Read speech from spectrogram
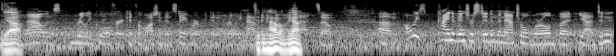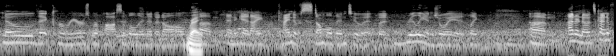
Yeah. and that was really cool for a kid from Washington State where we didn't really have Didn't have them. like yeah. that. So um, always kind of interested in the natural world, but yeah, didn't know that careers were possible in it at all. Right. Um, and again, I kind of stumbled into it, but really enjoy it. Like, um, I don't know, it's kind of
